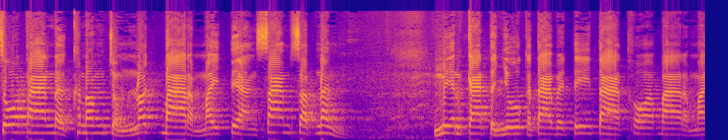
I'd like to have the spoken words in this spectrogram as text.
សួរថានៅក្នុងចំណុចបារមីទាំង30ហ្នឹងមានកាតញ្ញូកតាវេទីតាធរបារមី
